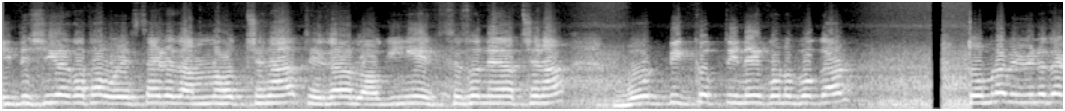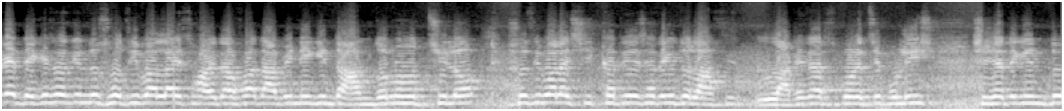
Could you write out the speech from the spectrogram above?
নির্দেশিকার কথা ওয়েবসাইটে জানানো হচ্ছে না, সেটা লগিংয়ে এক্সেসও নেওয়া যাচ্ছে না, বোর্ড বিজ্ঞপ্তি নেই কোনো প্রকার। তোমরা বিভিন্ন জায়গায় দেখেছ কিন্তু সচিবালয় ছয় দফা দাবি নিয়ে কিন্তু আন্দোলন হচ্ছিল। সচিবালয় শিক্ষার্থীদের সাথে কিন্তু লাঠি, লাঠিচার্জ করেছে পুলিশ। সেই সাথে কিন্তু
